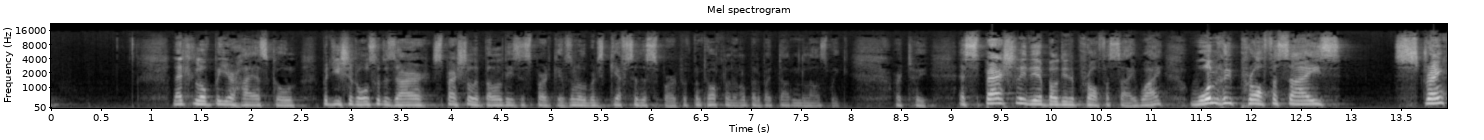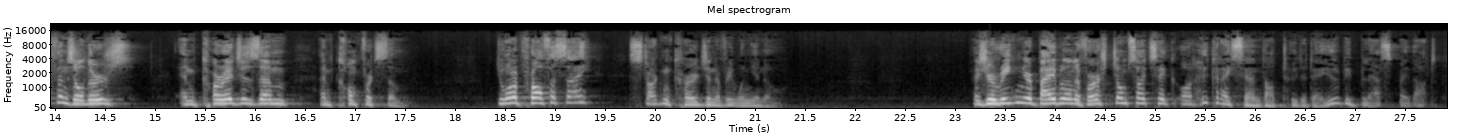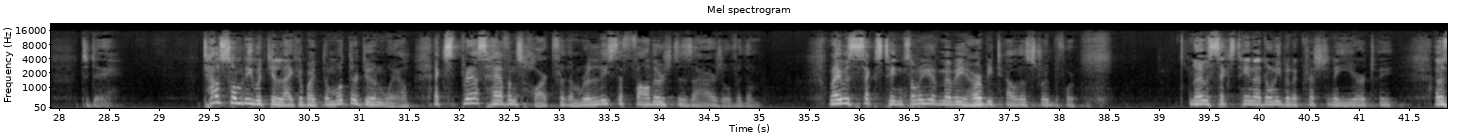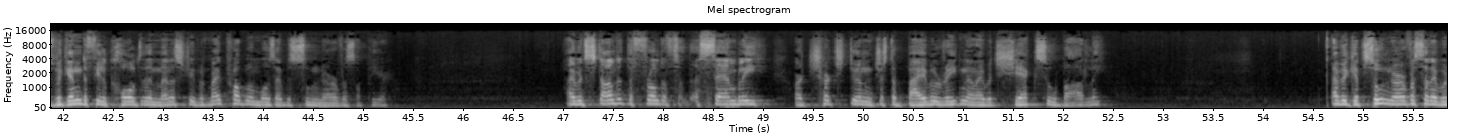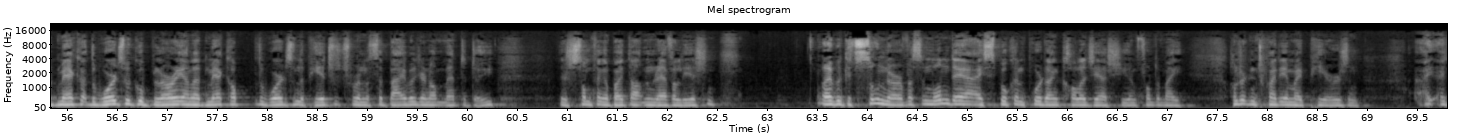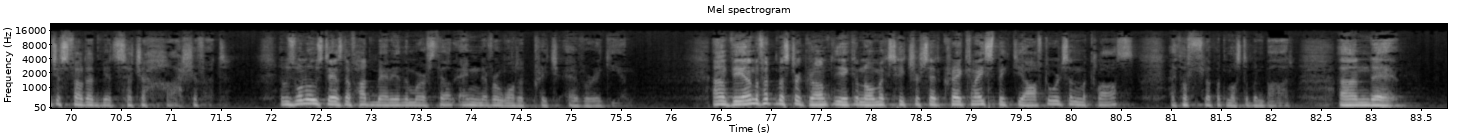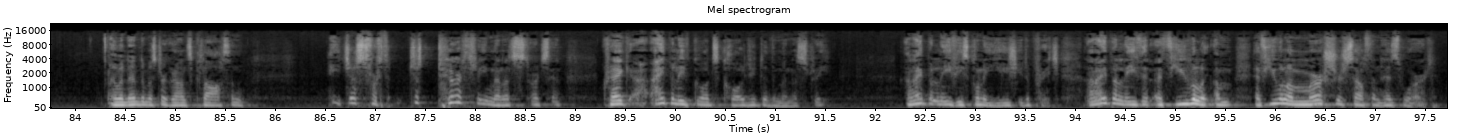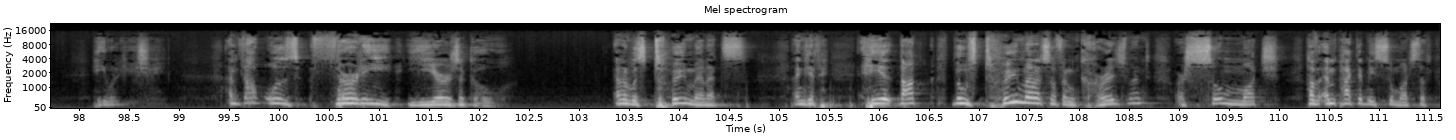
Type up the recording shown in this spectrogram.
Let love be your highest goal, but you should also desire special abilities the Spirit gives. In other words, gifts of the Spirit. We've been talking a little bit about that in the last week or two. Especially the ability to prophesy. Why? One who prophesies strengthens others, encourages them, and comforts them. Do you want to prophesy? Start encouraging everyone you know. As you're reading your Bible and a verse jumps out, say, God, who could I send that to today? Who would be blessed by that today? Tell somebody what you like about them, what they're doing well. Express heaven's heart for them. Release the Father's desires over them. When I was 16, some of you have maybe heard me tell this story before. When I was 16, I'd only been a Christian a year or two. I was beginning to feel called to the ministry, but my problem was I was so nervous up here. I would stand at the front of assembly or church doing just a Bible reading, and I would shake so badly. I would get so nervous that I would make the words would go blurry and I'd make up the words on the page, which when it's the Bible you're not meant to do. There's something about that in Revelation. I would get so nervous, and one day I spoke in Portadown College SU in front of my 120 of my peers, and I, I, just felt I'd made such a hash of it. It was one of those days, and I've had many of them where I felt I never want to preach ever again. And at the end of it, Mr. Grant, the economics teacher, said, Craig, can I speak to you afterwards in my class? I thought, flip, it must have been bad. And uh, I went into Mr. Grant's class and he just for just two or three minutes starts saying, Craig, I believe God's called you to the ministry. And I believe He's going to use you to preach. And I believe that if you will, um, if you will immerse yourself in His Word, He will use you. And that was 30 years ago. And it was two minutes. And yet, he, that, those two minutes of encouragement are so much, have impacted me so much that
